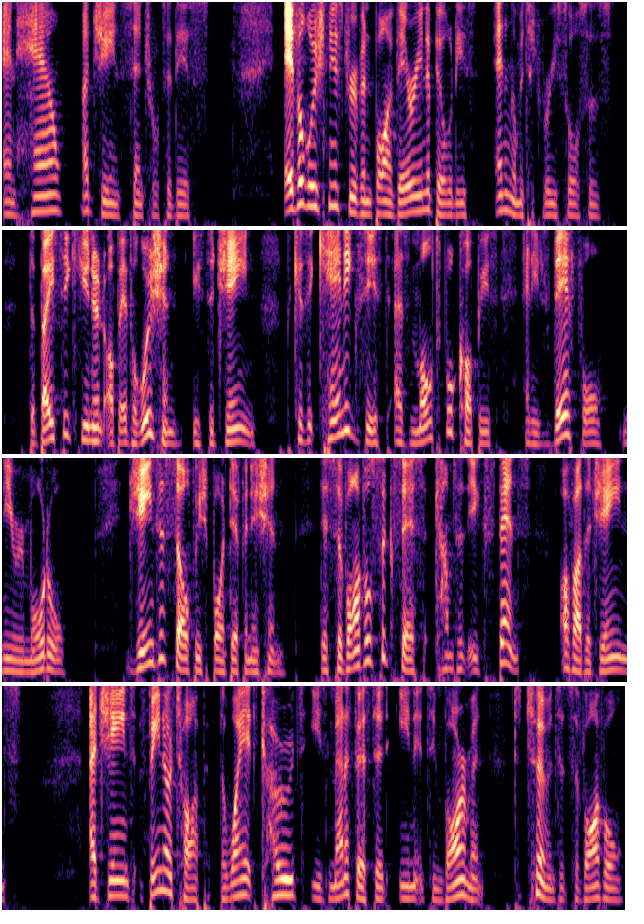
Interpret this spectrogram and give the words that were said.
and how are genes central to this? Evolution is driven by varying abilities and limited resources. The basic unit of evolution is the gene because it can exist as multiple copies and is therefore near immortal. Genes are selfish by definition. Their survival success comes at the expense of other genes. A gene's phenotype, the way it codes is manifested in its environment, determines its survival.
